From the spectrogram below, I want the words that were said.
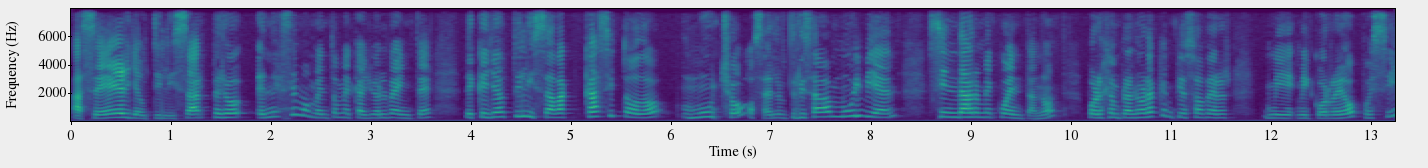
a hacer y a utilizar, pero en ese momento me cayó el 20 de que ya utilizaba casi todo mucho, o sea, lo utilizaba muy bien sin darme cuenta, ¿no? Por ejemplo, a la hora que empiezo a ver mi, correo, pues sí,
